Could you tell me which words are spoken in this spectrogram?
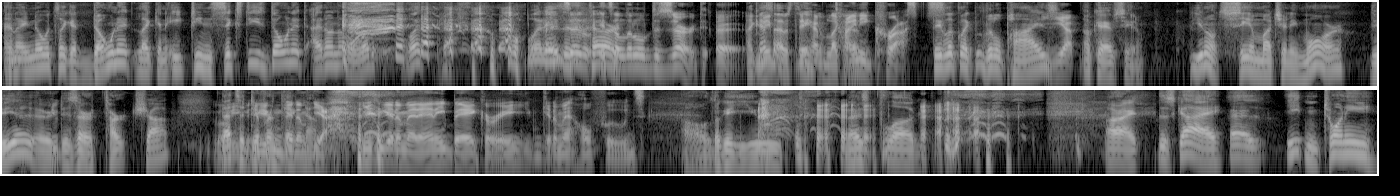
and I know it's like a donut, like an 1860s donut. I don't know what what what is it's it? a, it's a little dessert. Uh, I guess maybe I was they have like a- tiny crusts. They look like little pies. Yep. Okay, I've seen them. You don't see them much anymore, do you? Or is there a tart shop? Well, That's you- a different thing get 'em- now. Yeah, you can get them at any bakery. You can get them at Whole Foods. Oh, look at you! nice plug. All right, this guy has eaten twenty.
